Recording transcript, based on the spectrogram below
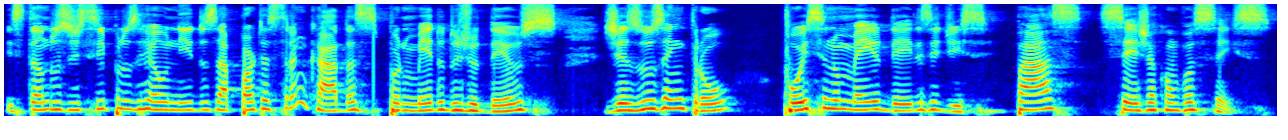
estando os discípulos reunidos a portas trancadas por medo dos judeus, Jesus entrou, pôs-se no meio deles e disse: Paz seja com vocês.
